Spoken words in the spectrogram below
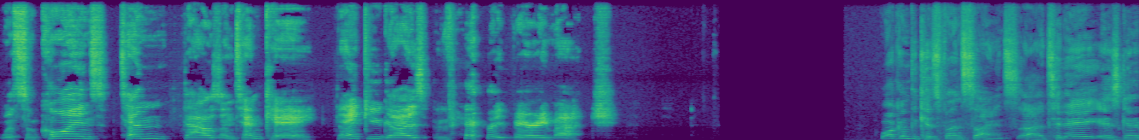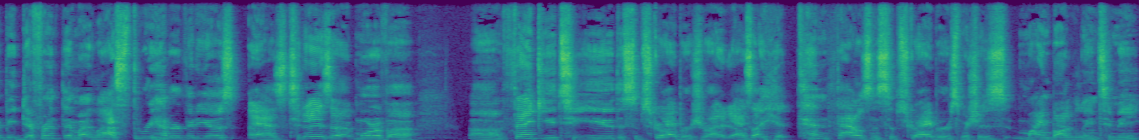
With some coins, 10,000, 10K. Thank you guys very, very much. Welcome to Kids Fun Science. Uh, today is going to be different than my last 300 videos, as today is a more of a uh, thank you to you, the subscribers, right? As I hit 10,000 subscribers, which is mind boggling to me,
